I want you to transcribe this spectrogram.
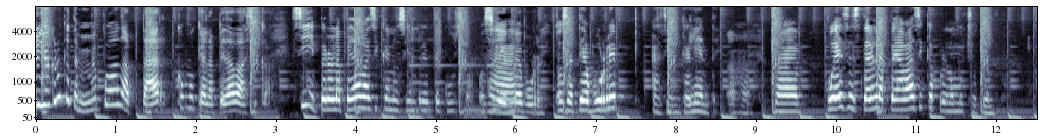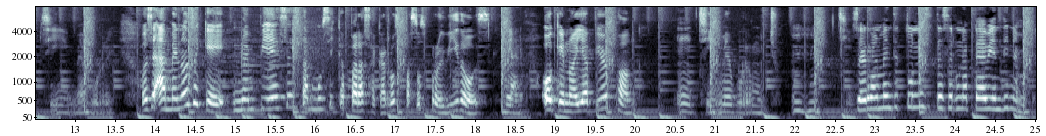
Pero yo creo que también me puedo adaptar como que a la peda básica. Sí, pero la peda básica no siempre te gusta. O sea, sí, me aburre. O sea, te aburre así en caliente. Ajá. O sea, puedes estar en la peda básica, pero no mucho tiempo. Sí, me aburre. O sea, a menos de que no empiece esta música para sacar los pasos prohibidos. Claro. O que no haya beer punk. Mm, sí, me aburre mucho. O sea, realmente tú necesitas hacer una peda bien dinámica.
